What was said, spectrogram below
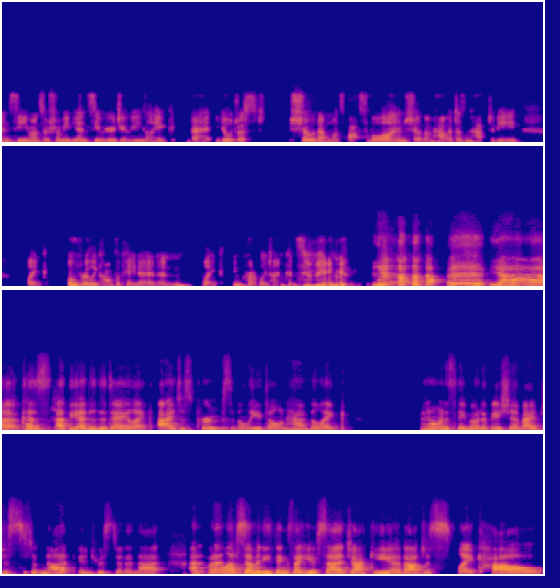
and see you on social media and see what you're doing, like that, you'll just show them what's possible and show them how it doesn't have to be like overly complicated and like incredibly time consuming. yeah yeah because at the end of the day like i just personally don't have the like I don't want to say motivation, but I'm just not interested in that. And but I love so many things that you said, Jackie, about just like how,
